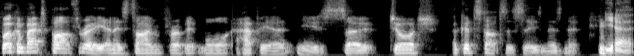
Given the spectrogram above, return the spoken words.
Welcome back to part three, and it's time for a bit more happier news. So, George, a good start to the season, isn't it? yeah,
